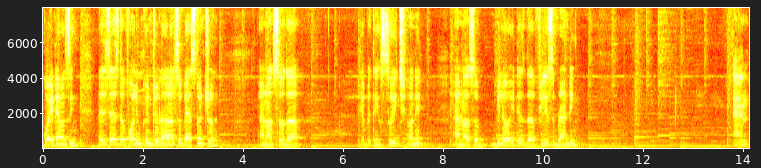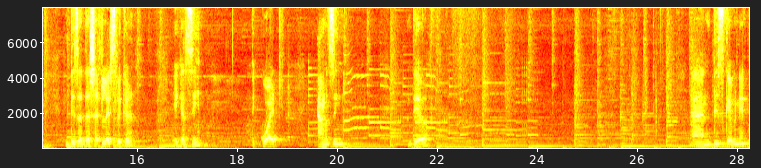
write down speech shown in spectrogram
quite amazing. That it has the volume control and also bass control. And also the everything switch on it. And also below it is the Philips branding. And these are the satellite speaker. You can see the quite amazing there. And this cabinet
